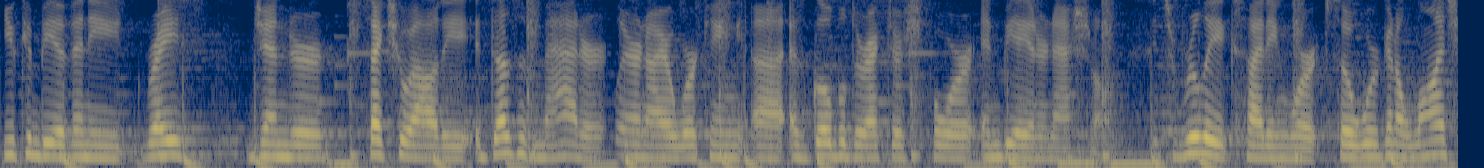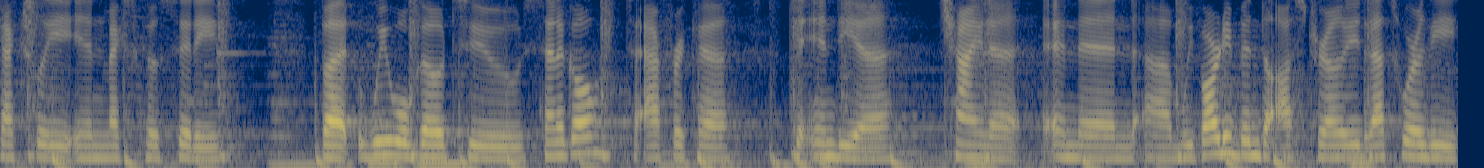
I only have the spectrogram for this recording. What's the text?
you can be of any race, gender, sexuality, it doesn't matter. Claire and I are working uh, as global directors for NBA International. It's really exciting work. So we're going to launch actually in Mexico City, but we will go to Senegal, to Africa, to India, China, and then um, we've already been to Australia. That's where the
